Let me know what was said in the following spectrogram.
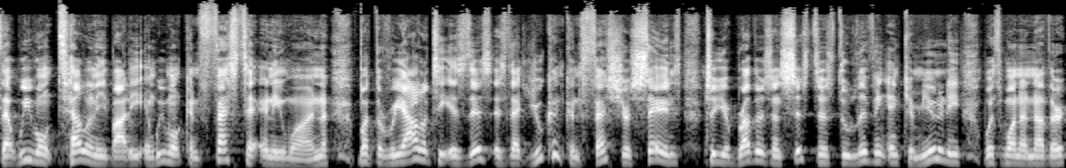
that we won't tell anybody and we won't confess to anyone. But the reality is this is that you can confess your sins to your brothers and sisters through living in community with one another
